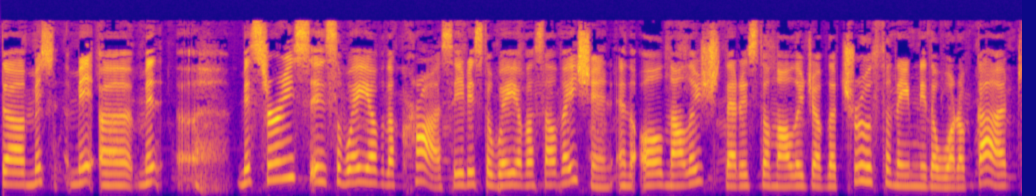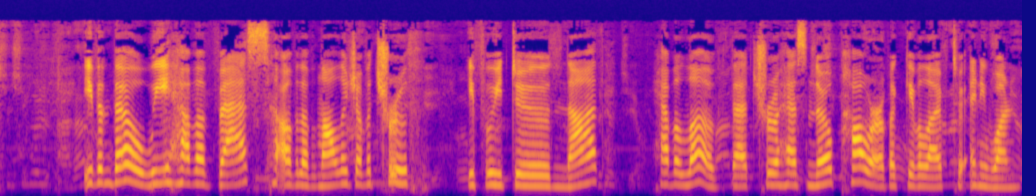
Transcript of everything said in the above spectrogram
The mis- mi- uh, mi- uh, mysteries is the way of the cross. It is the way of salvation, and all knowledge that is the knowledge of the truth, namely the Word of God. Even though we have a vast of the knowledge of the truth, if we do not have a love that true has no power but give life to anyone.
